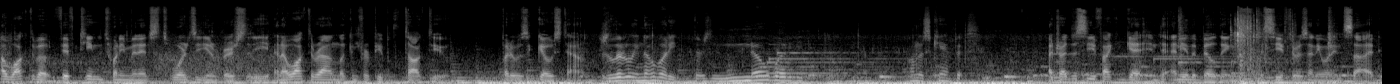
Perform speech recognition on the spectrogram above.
I walked about 15 to 20 minutes towards the university and I walked around looking for people to talk to, but it was a ghost town. There's literally nobody. There's nobody on this campus. I tried to see if I could get into any of the buildings to see if there was anyone inside,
